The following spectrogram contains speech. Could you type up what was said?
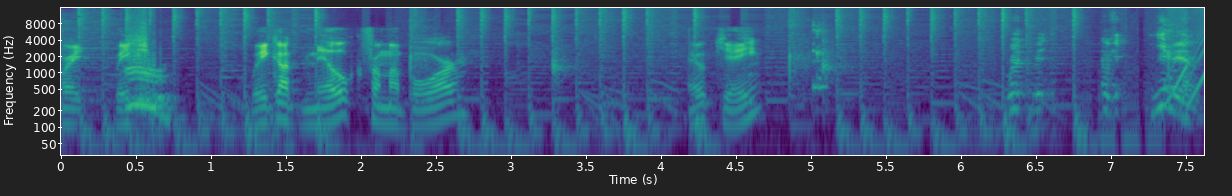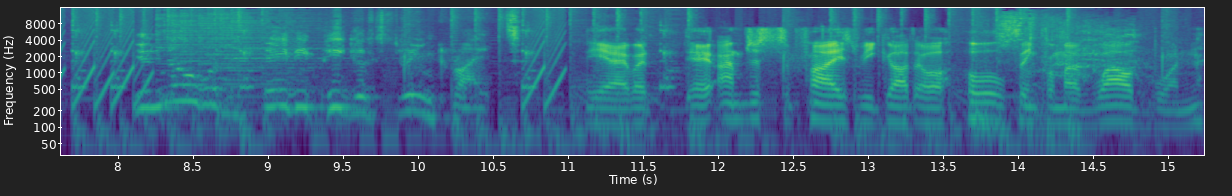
Wait, we we got milk from a boar. Okay. Wait, wait. Okay, here we are. You know what baby piglets drink, right? Yeah, but uh, I'm just surprised we got a whole thing from a wild one.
